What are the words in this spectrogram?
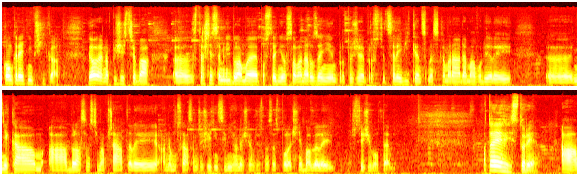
Konkrétní příklad. Jo, napíšeš třeba, uh, strašně se mi líbila moje poslední oslava narozenin, protože prostě celý víkend jsme s kamarádama odjeli uh, někam a byla jsem s těma přáteli a nemusela jsem řešit nic jiného, než jenom, že jsme se společně bavili prostě životem. A to je historie. A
